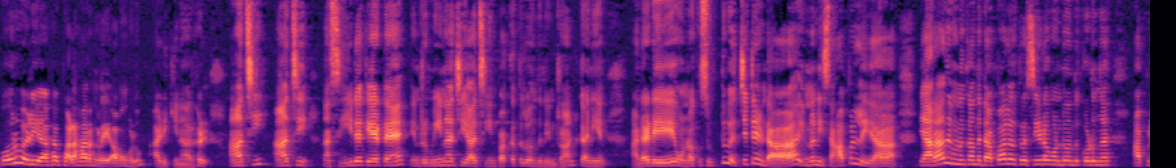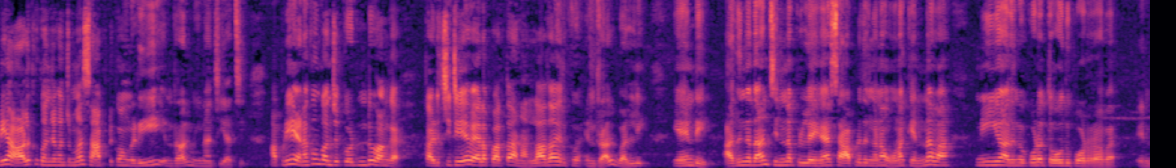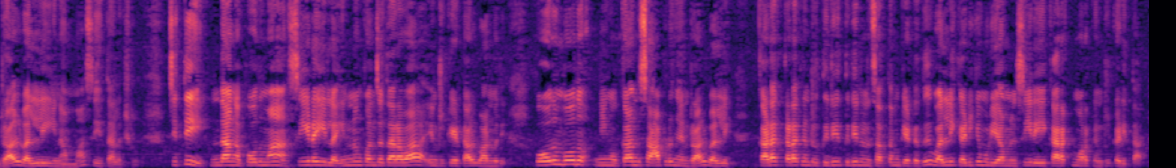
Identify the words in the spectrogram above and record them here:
ஒரு வழியாக பலகாரங்களை அவங்களும் அடுக்கினார்கள். ஆச்சி ஆச்சி நான் சீடை கேட்டேன் என்று மீனாட்சி ஆச்சியின் பக்கத்தில் வந்து நின்றான் கணியன் அடடே உனக்கு சுட்டு வச்சிட்டேன்டா. இன்னும் நீ சாப்பிட்லையா? யாராவது இவனுக்கு அந்த டப்பாவில் இருக்கிற சீடை கொண்டு வந்து கொடுங்க. அப்படியே ஆளுக்கு கொஞ்சம் கொஞ்சமாக சாப்பிட்டுக்கோங்கடி என்றாள் மீனாட்சி ஆச்சி. அப்படியே எனக்கும் கொஞ்சம் கொண்டு வாங்க. கடிச்சிட்டே வேலை பார்த்தா நல்லா தான் இருக்கும் என்றாள் வள்ளி. ஏண்டி அதுங்க தான் சின்ன பிள்ளைங்க. சாப்பிடுதுங்கன்னா உனக்கு என்னவா? நீயும் அதுங்க கூட தோது போடுறவ என்றாள் வள்ளியின் அம்மா சீதாலட்சுமி சித்தி இந்தாங்க போதுமா? சீடை இல்லை இன்னும் கொஞ்சம் தரவா? என்று கேட்டாள் வான்மதி. போதும் போதும் நீங்கள் உட்கார்ந்து சாப்பிடுங்க என்றாள் வள்ளி. கடக் கடக் என்று திடீர் திடீர்னு சத்தம் கேட்டது வள்ளி கடிக்க முடியாமல் சீடையை கரக் முறக்கென்று கடித்தாள்.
